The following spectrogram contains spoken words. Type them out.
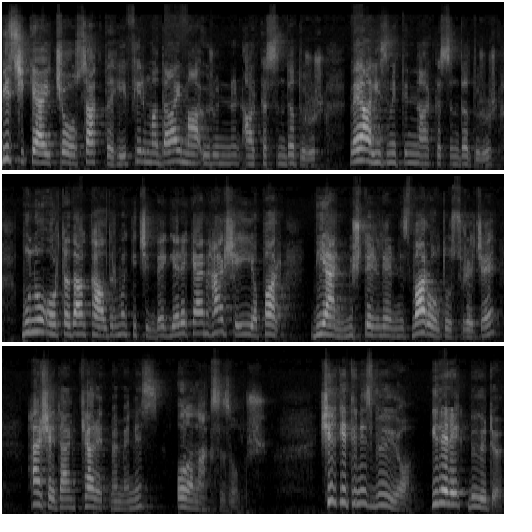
Biz şikayetçi olsak dahi firma daima ürününün arkasında durur veya hizmetinin arkasında durur. Bunu ortadan kaldırmak için de gereken her şeyi yapar diyen müşterileriniz var olduğu sürece her şeyden kar etmemeniz olanaksız olur. Şirketiniz büyüyor, giderek büyüdü.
